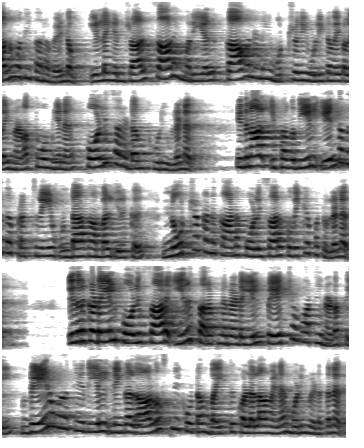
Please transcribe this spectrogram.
அனுமதி தர வேண்டும். இல்லை என்றால் சாலை மறியல் காவல் நிலைய முற்றுகை உள்ளிட்டவைகளை நடத்துவோம் என போலீசாரிடம் கூறியுள்ளனர். இதனால் இப்பகுதியில் எந்தவித பிரச்சனையும் உண்டாகாமல் இருக்க நூற்றுக்கணக்கான போலீசார் குவிக்கப்பட்டுள்ளனர். இதற்கிடையில் போலீசார் இரு தரப்பினரிடையில் பேச்சுவார்த்தை நடத்தி வேறு ஒரு தேதியில் நீங்கள் ஆலோசனை கூட்டம் வைத்துக் கொள்ளலாம் என முடிவெடுத்தனர்.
